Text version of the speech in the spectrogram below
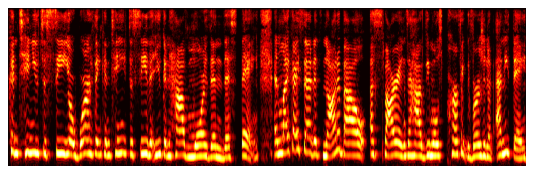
continue to see your worth and continue to see that you can have more than this thing? And like I said, it's not about aspiring to have the most perfect version of anything.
